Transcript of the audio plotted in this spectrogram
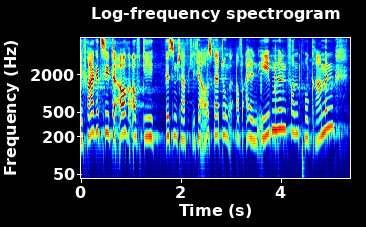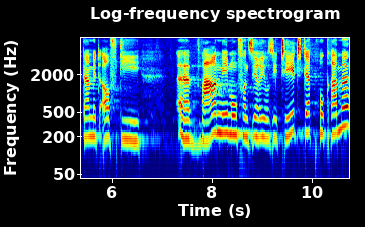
Die Frage zielte auch auf die wissenschaftliche Auswertung auf allen Ebenen von Programmen, damit auf die äh, Wahrnehmung von Seriosität der Programme,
